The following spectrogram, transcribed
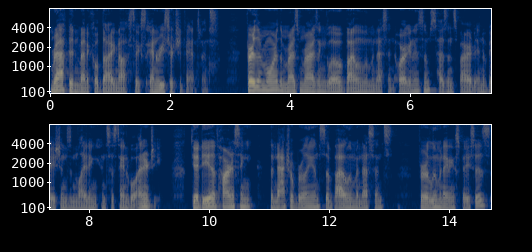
rapid medical diagnostics and research advancements. Furthermore, the mesmerizing glow of bioluminescent organisms has inspired innovations in lighting and sustainable energy. The idea of harnessing the natural brilliance of bioluminescence for illuminating spaces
